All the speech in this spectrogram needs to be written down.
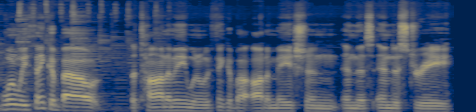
when we think about autonomy, when we think about automation in this industry,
